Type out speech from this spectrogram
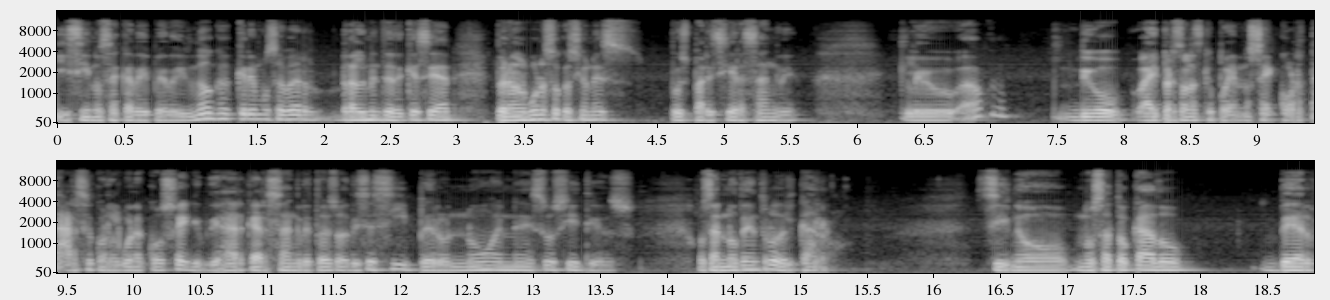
Y sí nos saca de pedo. Y no queremos saber realmente de qué sean. Pero en algunas ocasiones, pues pareciera sangre. Le digo, ah, bueno. Digo, hay personas que pueden, no sé, cortarse con alguna cosa y dejar caer sangre, todo eso. Dice, sí, pero no en esos sitios. O sea, no dentro del carro. Sino nos ha tocado ver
